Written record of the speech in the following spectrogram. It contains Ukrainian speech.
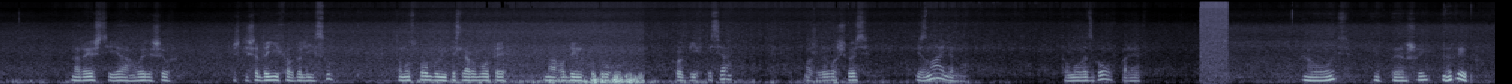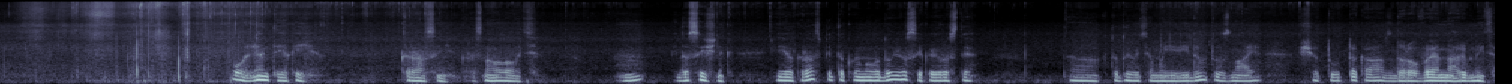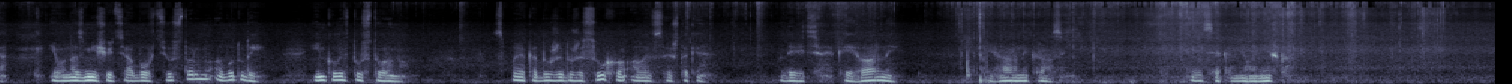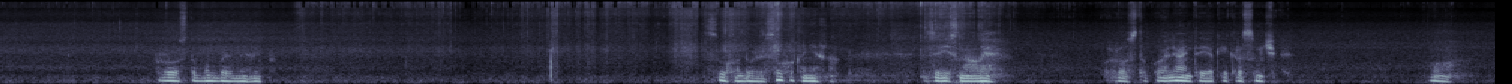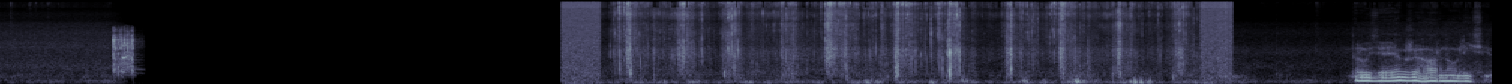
Нарешті я вирішив, трішки доїхав до лісу. Тому спробуємо після роботи на годинку другу пробігтися. Можливо, щось і знайдемо. Тому let's go вперед. А ось і перший гриб. О, гляньте який красень, красноголовець. Підосичник. І якраз під такою молодою осикою росте. Так, хто дивиться мої відео, то знає, що тут така здоровенна грибниця. І вона зміщується або в цю сторону, або туди. Інколи в ту сторону. Спека дуже-дуже сухо, але все ж таки, дивіться, який гарний і гарний красень. Дивіться, яка в нього ніжка. Просто бомбельний гриб. Сухо, дуже сухо, звісно. Звісно, але просто погляньте, який красунчик. О. Друзі, як же гарно у лісі.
